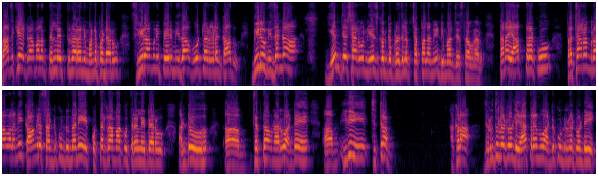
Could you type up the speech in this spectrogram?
రాజకీయ డ్రామాలకు తెల్లెప్పుతున్నారని మండపడ్డారు. శ్రీరాముని పేరు మీద ఓట్లు అడగడం కాదు. మీరు నిజంగా ఏం చేశారో నియోజకవర్గ ప్రజలకు చెప్పాలని డిమాండ్ చేస్తూ ఉన్నారు. తన యాత్రకు ప్రచారం రావాలని కాంగ్రెస్ అడ్డుకుంటుందని కొత్త డ్రామాకు తెరలేపారు అంటూ చెప్తా ఉన్నారు. అంటే ఇది చిత్రం. అక్కడ జరుగుతున్నటువంటి యాత్రను అడ్డుకుంటున్నటువంటి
